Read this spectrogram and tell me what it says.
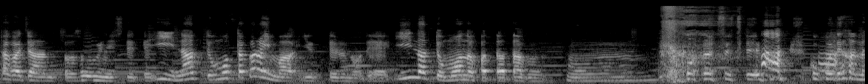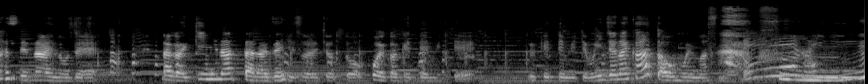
タカちゃんとそういう風にしてていいなって思ったから今言ってるのでいいなって思わなかったら多分うーん ここで話してないのでなんか気になったらぜひそれちょっと声かけてみて受けてみてもいいんじゃないかなとは思いますので、うんは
